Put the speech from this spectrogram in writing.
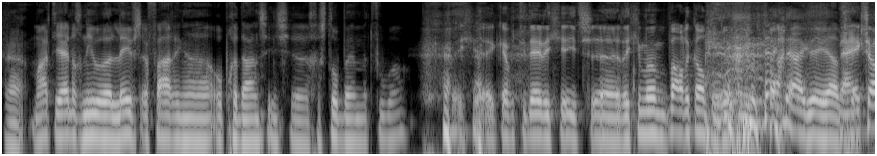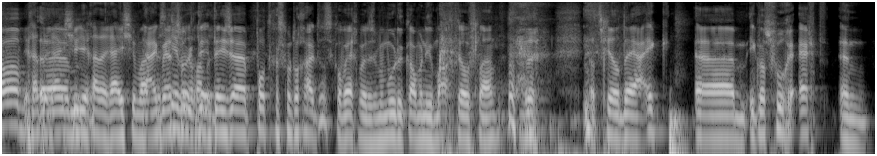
Ja. Maarten, jij nog nieuwe levenservaringen opgedaan sinds je gestopt bent met voetbal? Weet je, ik heb het idee dat je iets, eh, dat je me een bepaalde kant op doet. ja, ik denk, ja, Nee, ik zou wel... je, gaat een reisje, ehm, je gaat een reisje Ja, maken. ik ben de- deze podcast komt toch uit als ik al weg ben. Dus mijn moeder kan me niet op mijn achterhoofd slaan. dat scheelt. Nou ja, ik, ehm, ik was vroeger echt een...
